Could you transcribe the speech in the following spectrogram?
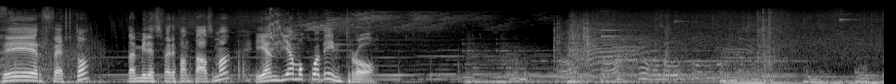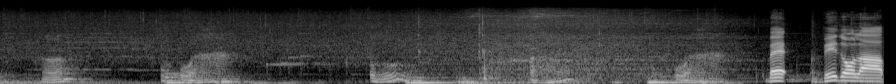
Perfetto. Dammi le sfere fantasma. E andiamo qua dentro. Beh, vedo la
